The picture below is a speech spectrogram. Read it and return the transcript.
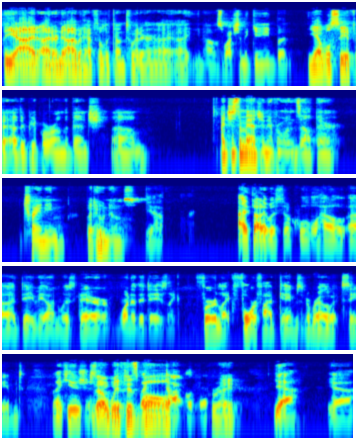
Yeah, I, I don't know. I would have to look on Twitter. I, I, you know I was watching the game, but yeah, we'll see if other people were on the bench. Um, I just imagine everyone's out there training, but who knows? Yeah. I thought it was so cool how uh, Davion was there one of the days, like for like four or five games in a row. It seemed like he was just like, with his like, ball, right? Yeah, yeah.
